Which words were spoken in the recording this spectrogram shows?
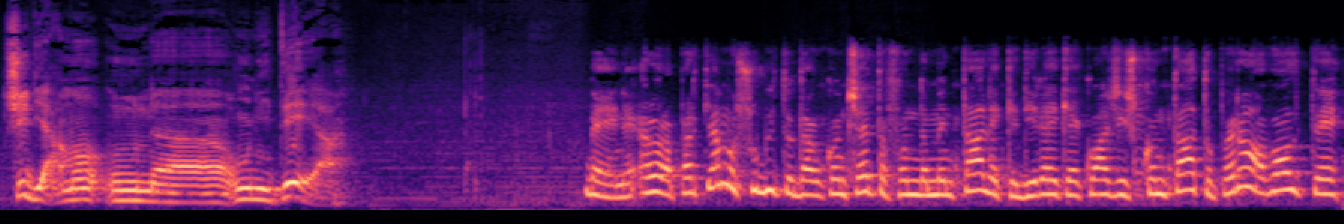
ci diamo un, uh, un'idea Bene, allora partiamo subito da un concetto fondamentale che direi che è quasi scontato, però a volte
